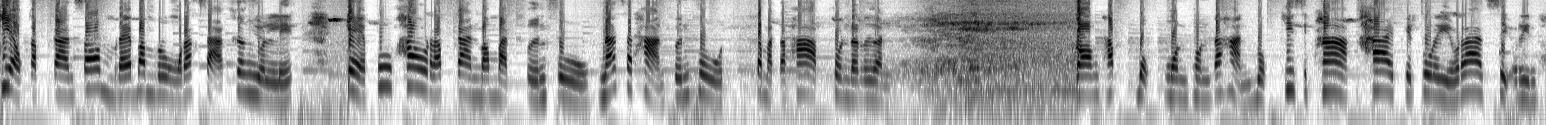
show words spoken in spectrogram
เกี่ยวกับการซ่อมและบำรุงรักษาเครื่องยนต์เล็ก แก่ผู้เข้ารับการบำบัดฟื้นฟู ณ สถานฟื้นฟูสมรรถภาพพลเรือน กองทัพบบกมณฑลทหารบกที่ 15 ค่ายเพชรบุรีราชสิรินธ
